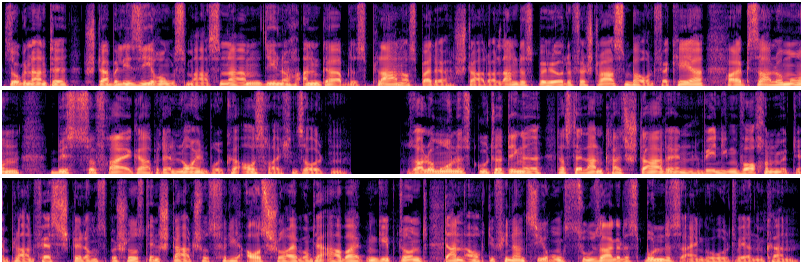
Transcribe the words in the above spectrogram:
sogenannte Stabilisierungsmaßnahmen, die nach Angabe des Planers bei der Stader Landesbehörde für Straßenbau und Verkehr, Falk Salomon, bis zur Freigabe der neuen Brücke ausreichen sollten. Salomon ist guter Dinge, dass der Landkreis Stade in wenigen Wochen mit dem Planfeststellungsbeschluss den Startschuss für die Ausschreibung der Arbeiten gibt und dann auch die Finanzierungszusage des Bundes eingeholt werden kann.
